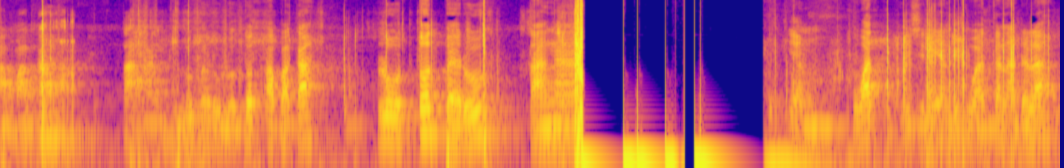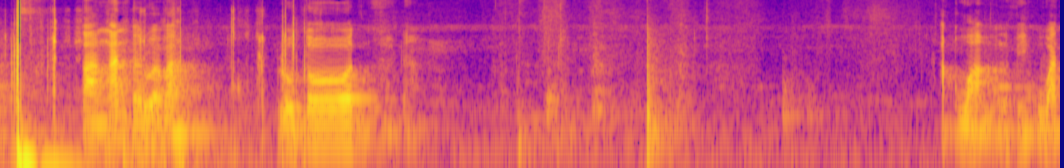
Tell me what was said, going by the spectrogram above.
apakah tangan dulu baru lutut apakah lutut baru tangan. Yang kuat di sini yang dikuatkan adalah tangan baru apa? Lutut aqua lebih kuat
